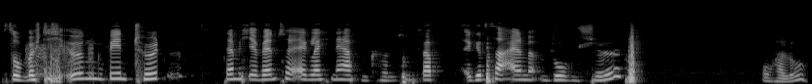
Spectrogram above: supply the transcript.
So, möchte ich irgendwen töten, der mich eventuell gleich nerven könnte? Ich glaube, gibt es da einen mit einem doofen Schild? Oh, hallo.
